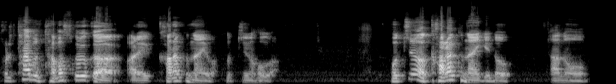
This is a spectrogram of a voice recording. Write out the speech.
これ多分タバスコよくあれ辛くないわ。こっちの方が。こっちの方が辛くないけど、あの、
